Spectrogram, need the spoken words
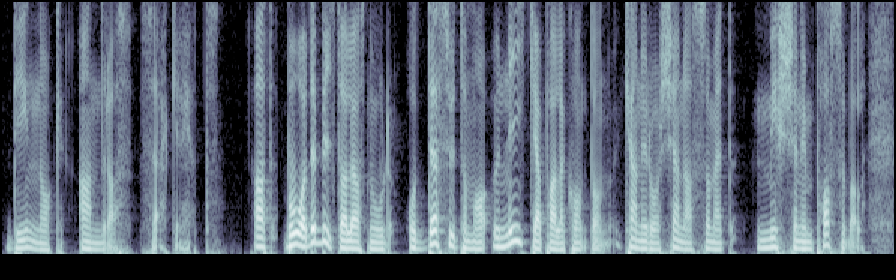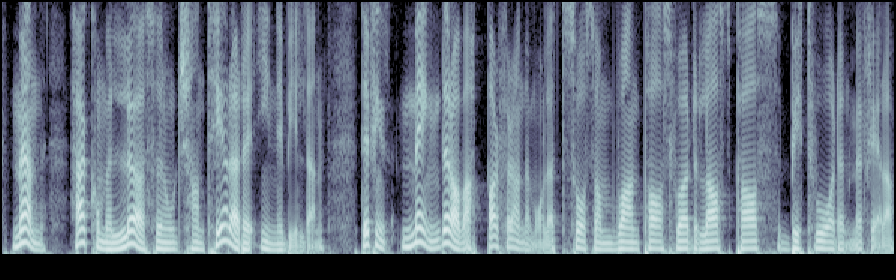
din och andras säkerhet. Att både byta lösenord och dessutom ha unika på alla konton kan ju då kännas som ett mission impossible. Men här kommer lösenordshanterare in i bilden. Det finns mängder av appar för ändamålet såsom OnePassword, LastPass, Bitwarden med flera.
